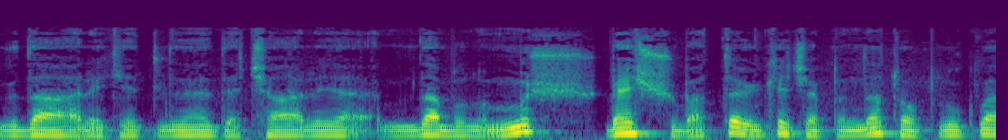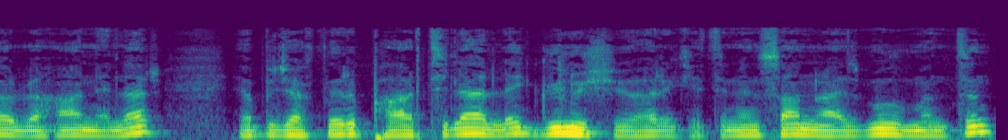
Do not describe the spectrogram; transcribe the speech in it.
gıda hareketliğine de çağrıda bulunmuş. 5 Şubat'ta ülke çapında topluluklar ve haneler yapacakları partilerle Gün Işığı Hareketi'nin Sunrise Movement'ın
